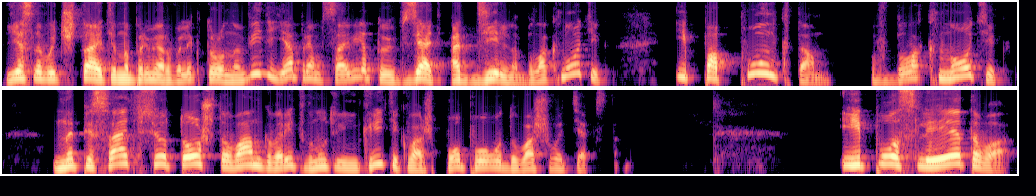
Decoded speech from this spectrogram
если вы читаете, например, в электронном виде, я прям советую взять отдельно блокнотик и по пунктам в блокнотик написать все то, что вам говорит внутренний критик ваш по поводу вашего текста. И после этого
